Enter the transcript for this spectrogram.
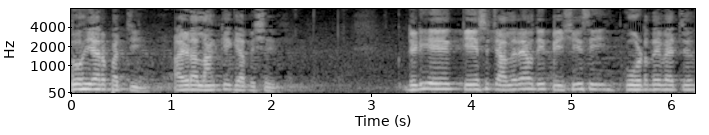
2025 ਆ ਜਿਹੜਾ ਲੰਘ ਕੇ ਗਿਆ ਪਿਛੇ, ਜਿਹੜੀ ਇਹ ਕੇਸ ਚੱਲ ਰਿਹਾ ਉਹਦੀ ਪੇਸ਼ੀ ਸੀ ਕੋਰਟ ਦੇ ਵਿੱਚ,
